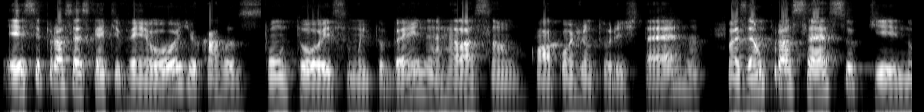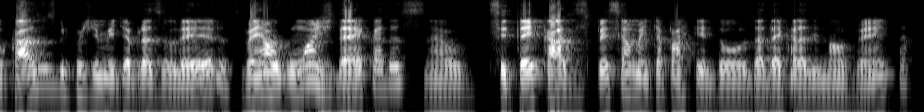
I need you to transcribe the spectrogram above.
Esse processo que a gente vem hoje, o Carlos pontuou isso muito bem, né, a relação com a conjuntura externa, mas é um processo que, no caso dos grupos de mídia brasileiros, vem algumas décadas, né, eu citei casos especialmente a partir do, da década de 90,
